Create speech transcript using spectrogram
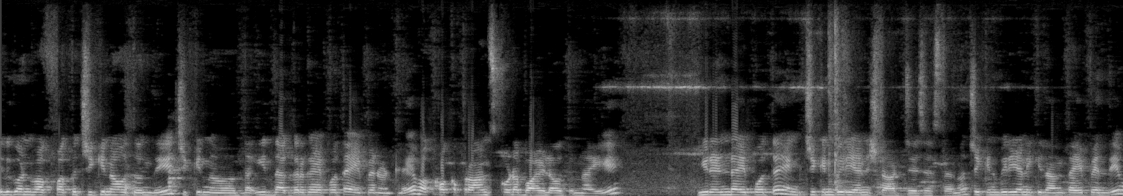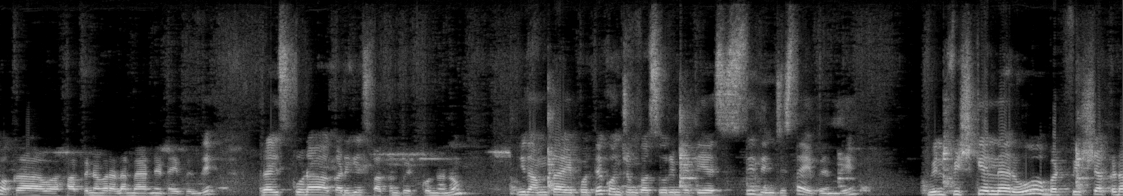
ఇదిగోండి ఒక పక్క చికెన్ అవుతుంది. చికెన్ ఇది దగ్గరగా అయిపోతే అయిపోయినట్లే. ఒక పక్క ప్రాన్స్ కూడా బాయిల్ అవుతున్నాయి. ఈ రెండు అయిపోతే ఇంక చికెన్ బిర్యానీ స్టార్ట్ చేసేస్తాను. చికెన్ బిర్యానీకి ఇదంతా అయిపోయింది. ఒక హాఫ్ అన్ అవర్ అలా మ్యారినేట్ అయిపోయింది. రైస్ కూడా కడిగేసి పక్కన పెట్టుకున్నాను. ఇదంతా అయిపోతే కొంచెం కసూరి మెతి వేసి దించేస్తే అయిపోయింది. వీళ్ళు ఫిష్కి వెళ్ళారు బట్ ఫిష్ అక్కడ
